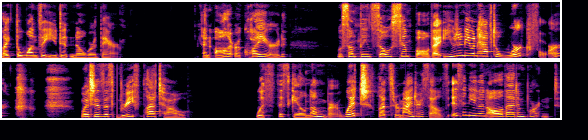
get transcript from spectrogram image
like the ones that you didn't know were there. And all it required was something so simple that you didn't even have to work for, which is this brief plateau with the scale number, which, let's remind ourselves, isn't even all that important.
